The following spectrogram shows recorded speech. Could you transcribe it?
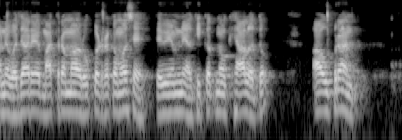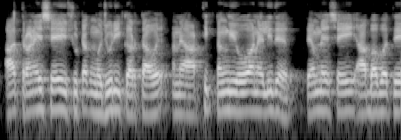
અને વધારે માત્રામાં રોકડ રકમ હશે તેવી એમને હકીકતનો ખ્યાલ હતો. આ ઉપરાંત આ ત્રણેય છે છૂટક મજૂરી કરતા હોય અને આર્થિક તંગી હોવાને લીધે તેમણે છે આ બાબતે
